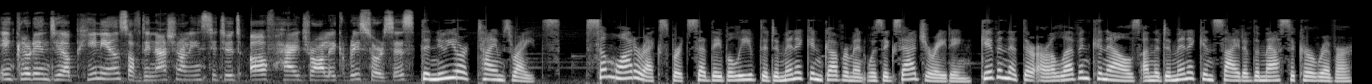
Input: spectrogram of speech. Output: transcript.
including the opinions of the National Institute of Hydraulic Resources. The New York Times writes, some water experts said they believed the Dominican government was exaggerating, given that there are 11 canals on the Dominican side of the Massacre River.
